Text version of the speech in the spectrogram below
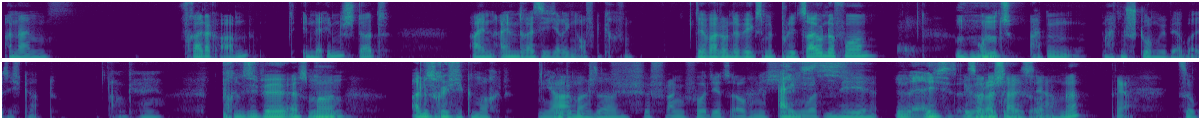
an einem Freitagabend in der Innenstadt einen 31-Jährigen aufgegriffen. Der war da unterwegs mit Polizeiuniform Mhm. und hat ein, Sturmgewehr bei sich gehabt. Okay. Prinzipiell erstmal Mhm. alles richtig gemacht. Ja, würde man sagen. für Frankfurt jetzt auch nicht Eigentlich, irgendwas. nee, echt so eine Überraschendes, Scheißordnung, ne? Ja. So.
